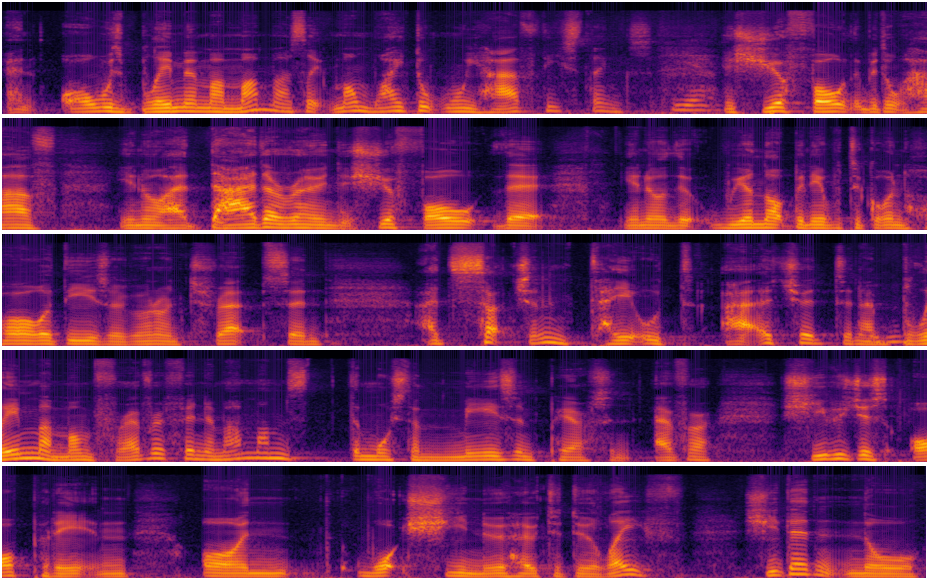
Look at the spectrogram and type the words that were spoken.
and always blaming my mum. I was like, Mum, why don't we have these things? Yeah. It's your fault that we don't have, you know, a dad around. It's your fault that you know that we're not being able to go on holidays or going on trips. And I had such an entitled attitude, and I blame my mum for everything. And my mum's the most amazing person ever. She was just operating on what she knew how to do life. She didn't know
